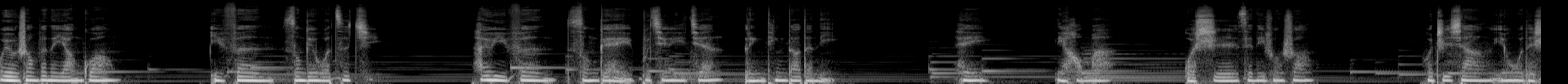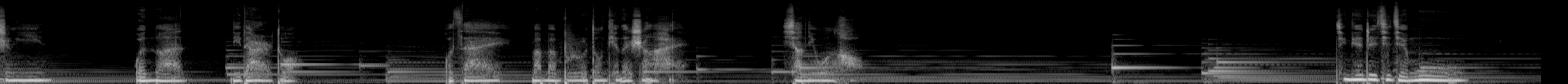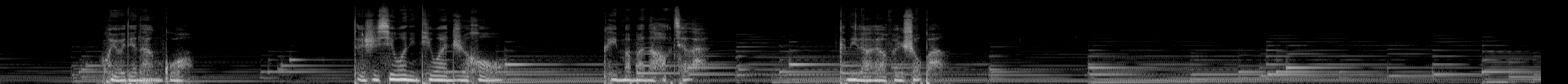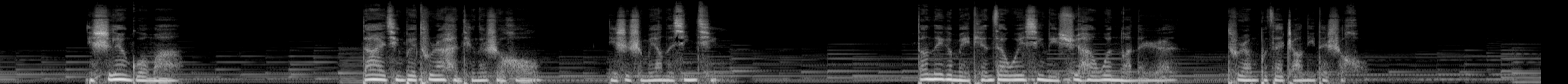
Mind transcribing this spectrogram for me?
我有双份的阳光，一份送给我自己，还有一份送给不经意间聆听到的你。嘿，你好吗？我是 Cindy 双双，我只想用我的声音温暖你的耳朵。我在慢慢步入冬天的上海，向你问好。今天这期节目会有点难过，但是希望你听完之后可以慢慢的好起来。跟你聊聊分手吧。你失恋过吗？当爱情被突然喊停的时候，你是什么样的心情？当那个每天在微信里嘘寒问暖的人。突然不再找你的时候，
